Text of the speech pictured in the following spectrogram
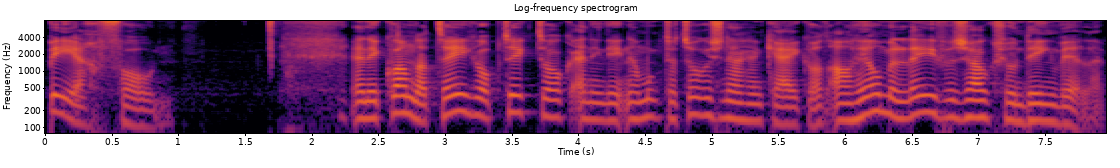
Peerphone. En ik kwam dat tegen op TikTok. En ik denk, nou moet ik daar toch eens naar gaan kijken. Want al heel mijn leven zou ik zo'n ding willen.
